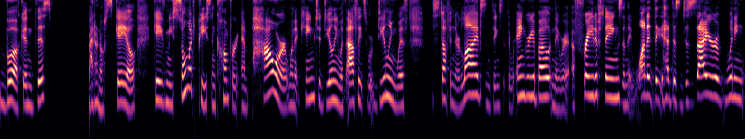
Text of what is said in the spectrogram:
book and this, I don't know, scale gave me so much peace and comfort and power when it came to dealing with athletes who were dealing with stuff in their lives and things that they were angry about and they were afraid of things and they wanted they had this desire of winning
